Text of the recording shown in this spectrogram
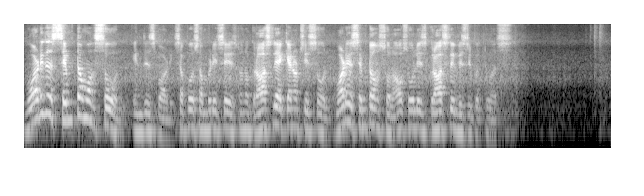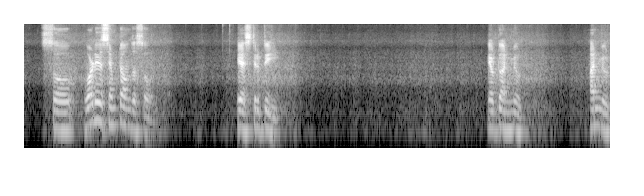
what is the symptom of soul in this body? Suppose somebody says, no, no, grossly I cannot see soul. What is symptom of soul? How soul is grossly visible to us? So what is symptom of the soul? Yes, Tripti. ji. You have to unmute. Unmute.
